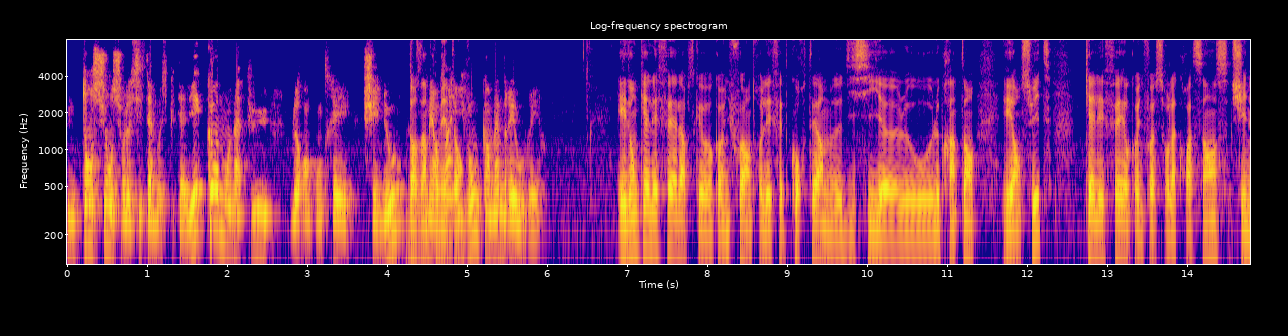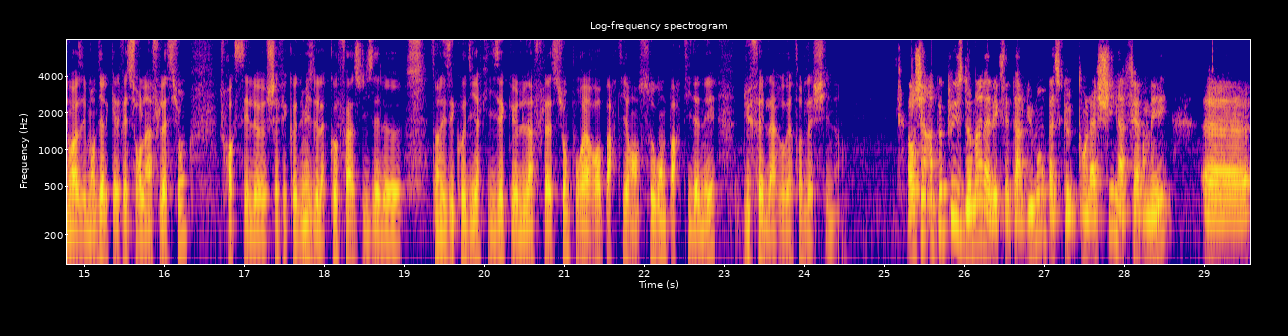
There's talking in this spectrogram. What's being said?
une tension sur le système hospitalier, comme on a pu le rencontrer chez nous. Dans un mais premier enfin, temps. ils vont quand même réouvrir. Et donc quel effet alors Parce qu'encore une fois, entre l'effet de court terme d'ici euh, le, printemps et ensuite, quel effet, encore une fois, sur la croissance chinoise et mondiale Quel effet sur l'inflation? Je crois que c'est le chef économiste de la COFAS, je disais dans les échos d'hier, qui disait que l'inflation pourrait repartir en seconde partie d'année du fait de la réouverture de la Chine. Alors j'ai un peu plus de mal avec cet argument parce que quand la Chine a fermé, euh,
